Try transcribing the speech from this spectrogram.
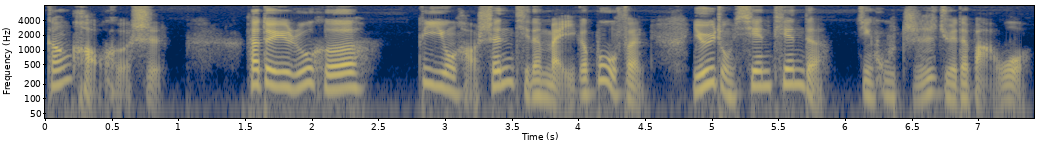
刚好合适。他对于如何利用好身体的每一个部分有一种先天的。近乎直觉的把握，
